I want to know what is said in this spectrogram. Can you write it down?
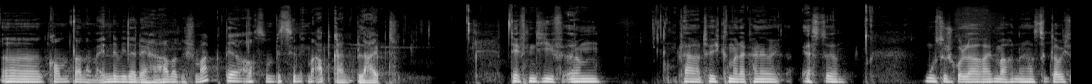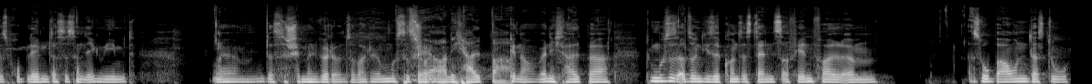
äh, kommt dann am Ende wieder der herbe Geschmack, der auch so ein bisschen im Abgang bleibt. Definitiv. Ähm, klar, natürlich kann man da keine erste Mousse Schokolade reinmachen. Dann hast du, glaube ich, das Problem, dass es dann irgendwie mit, ähm, dass es schimmeln würde und so weiter. Du musst es schon, auch nicht haltbar. genau, wenn nicht haltbar. Du musst es also in diese Konsistenz auf jeden Fall ähm, so bauen, dass du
